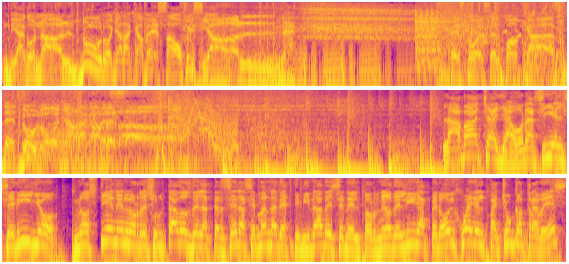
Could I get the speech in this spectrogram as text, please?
diagonal duro y a la cabeza oficial. Esto es el podcast de duro y a la cabeza. La bacha y ahora sí el cerillo. Nos tienen los resultados de la tercera semana de actividades en el torneo de liga, pero hoy juega el Pachuca otra vez.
